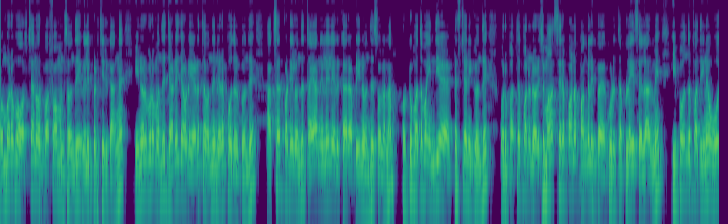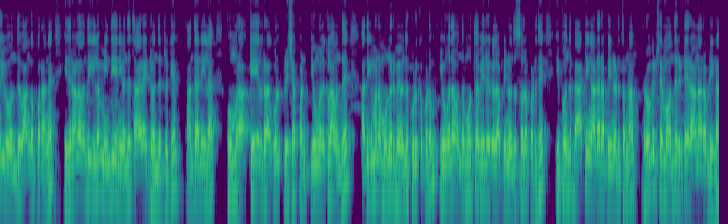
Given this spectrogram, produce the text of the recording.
ரொம்ப ரொம்ப ஒர்ஸ்டான ஒரு பர்ஃபார்மன்ஸ் வந்து வெளிப்படுத்தியிருக்காங்க. இன்னொரு புறம் வந்து ஜடேஜாவோட இடத்த வந்து நிரப்புவதற்கு வந்து அக்சர் பட்டேல் வந்து தயார் நிலையில் இருக்கார் அப்படின்னு வந்து சொல்லலாம். ஒட்டுமொத்தமாக இந்திய டெஸ்ட் அணிக்கு வந்து ஒரு பத்து பன்னெண்டு வருஷமா சிறப்பான பங்களிப்பை கொடுத்த பிளேயர்ஸ் எல்லாருமே இப்போ வந்து பார்த்தீங்கன்னா ஓய்வு வந்து வாங்க போகிறாங்க இதனால வந்து இளம் இந்திய அணி வந்து தயாராகிட்டு வந்துட்டு இருக்கு. அந்த அணியில் பும்ரா கே எல் ராகுல் ரிஷப் வீரப்பன் இவங்களுக்குலாம் வந்து அதிகமான முன்னுரிமை வந்து கொடுக்கப்படும். இவங்க தான் வந்து மூத்த வீரர்கள் அப்படின்னு வந்து சொல்லப்படுது. இப்போ வந்து பேட்டிங் ஆர்டர் அப்படின்னு எடுத்தோம்னா ரோஹித் சர்மா வந்து ரிட்டையர் ஆனார் அப்படின்னா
